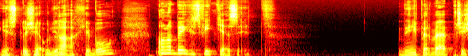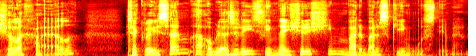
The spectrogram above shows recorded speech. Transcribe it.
Jestliže udělá chybu, mohl bych zvítězit. Nejprve přišel Chael, řekl jsem a obdařil ji svým nejširším barbarským úsměvem.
